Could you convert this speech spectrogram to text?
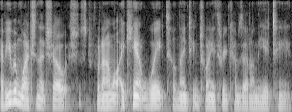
Have you been watching that show? It's just phenomenal. I can't wait till 1923 comes out on the 18th.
